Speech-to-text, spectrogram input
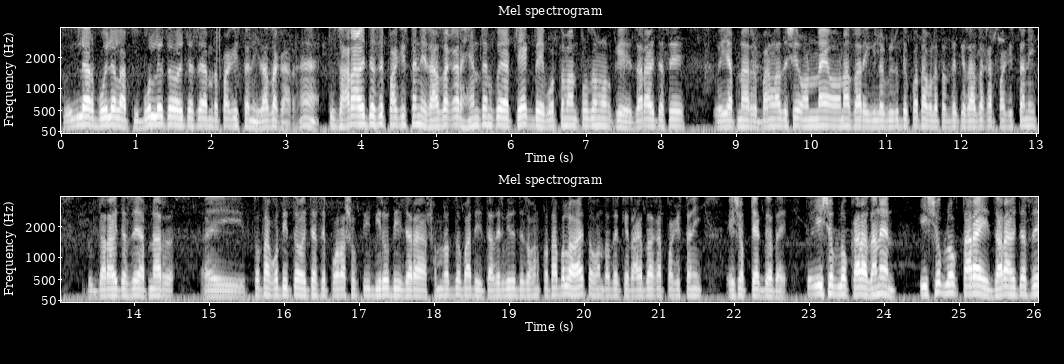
তো এগুলা আর বইলা লাভ কি? বললে তো হইতেছে আমরা পাকিস্তানি রাজাকার হ্যাঁ? তো যারা হইতেছে পাকিস্তানি রাজাকার হ্যান ত্যান করে ট্যাগ দেয় বর্তমান প্রজন্মকে, যারা হইতেছে ওই আপনার বাংলাদেশের অন্যায়, অনাচার এগুলোর বিরুদ্ধে কথা বলে, তাদেরকে রাজাকার পাকিস্তানি, যারা হইতেছে আপনার এই তথাকথিত হইতেছে পরাশক্তি বিরোধী যারা সাম্রাজ্যবাদী, তাদের বিরুদ্ধে যখন কথা বলা হয়, তখন তাদেরকে রাজাকার পাকিস্তানি এইসব ট্যাগ দেওয়া দেয়। তো এইসব লোক কারা জানেন? এইসব লোক তারাই, যারা হইতেছে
